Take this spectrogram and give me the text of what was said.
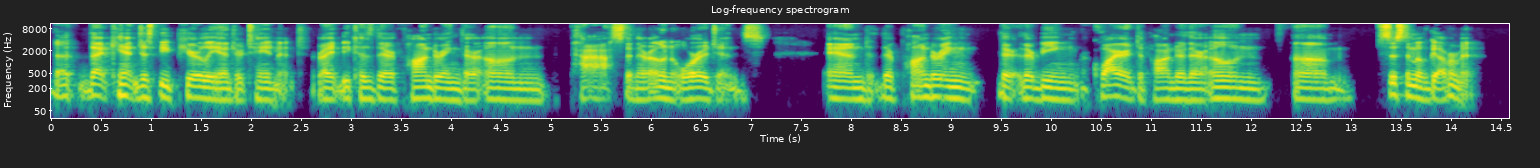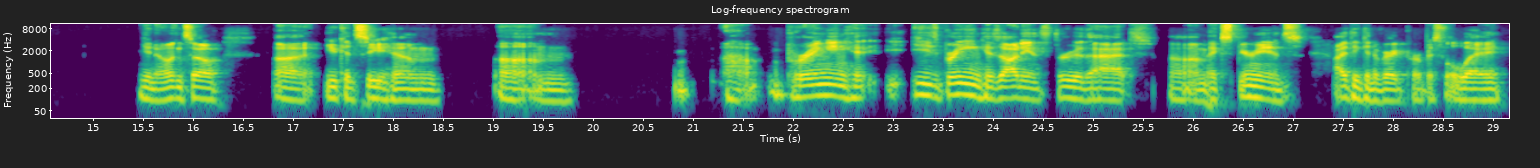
that that can't just be purely entertainment right? Because they're pondering their own past and their own origins. And they're pondering they're they're being required to ponder their own um, system of government you know? And so uh, you can see him um, uh, bringing his, he's bringing his audience through that um, experience I think, in a very purposeful way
